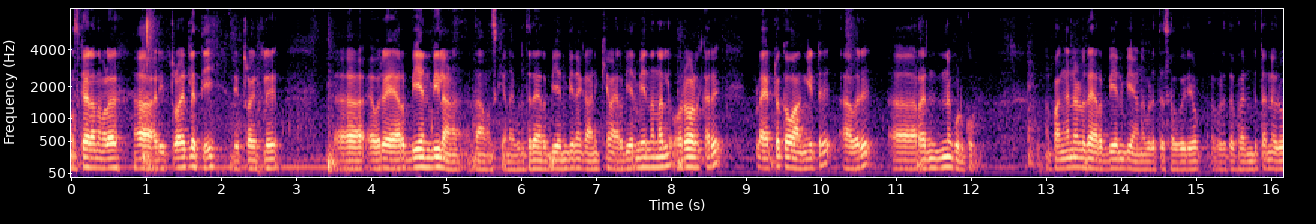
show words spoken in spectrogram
നമസ്കാരം. നമ്മൾ ഡിട്രോയിറ്റിലെത്തി. ഡിട്രോയിറ്റിൽ ഒരു എയർ ബി എൻ ബിയിലാണ് താമസിക്കുന്നത് ഇവിടുത്തെ ഒരു എയർ ബി എൻ ബിനെ കാണിക്കാം. എയർ ബി എൻ ബി എന്ന് പറഞ്ഞാൽ ഓരോ ആൾക്കാർ ഫ്ലാറ്റൊക്കെ വാങ്ങിയിട്ട് അവർ റെന്റിന് കൊടുക്കും. അപ്പം അങ്ങനെയുള്ളൊരു എയർ ബി എൻ ബി ആണ് ഇവിടുത്തെ സൗകര്യം. ഇവിടുത്തെ ഫ്രണ്ടിൽ തന്നെ ഒരു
